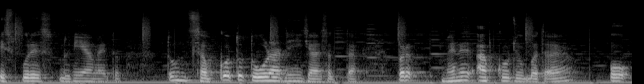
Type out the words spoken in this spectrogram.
इस पूरे दुनिया में तो। तो उन सबको तो तोड़ा नहीं जा सकता। पर मैंने आपको जो बताया, वो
